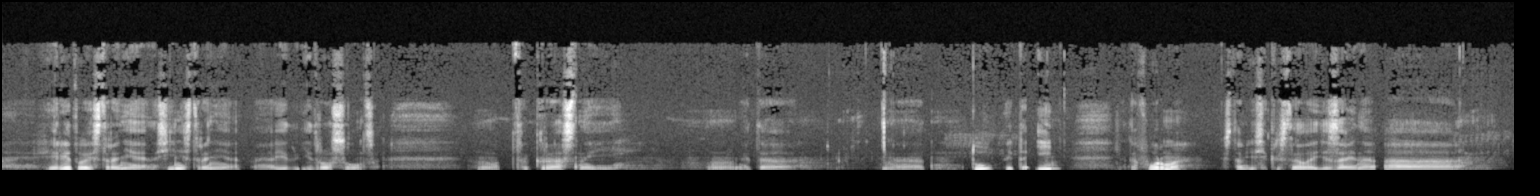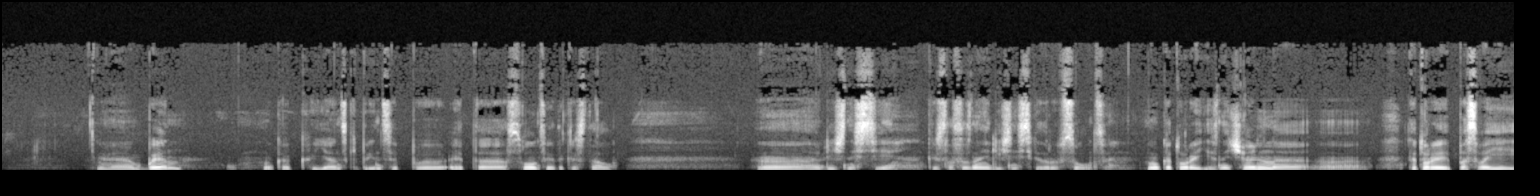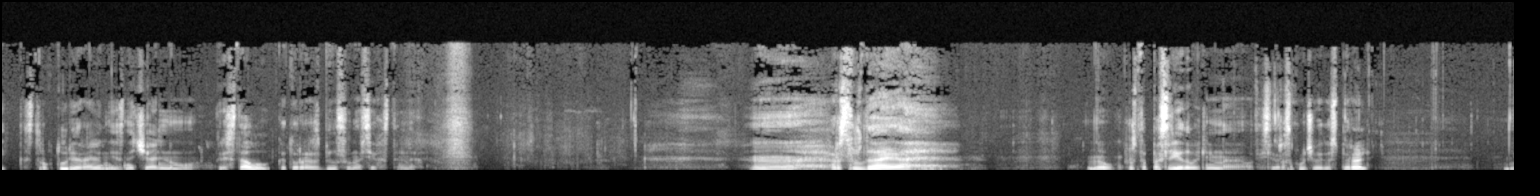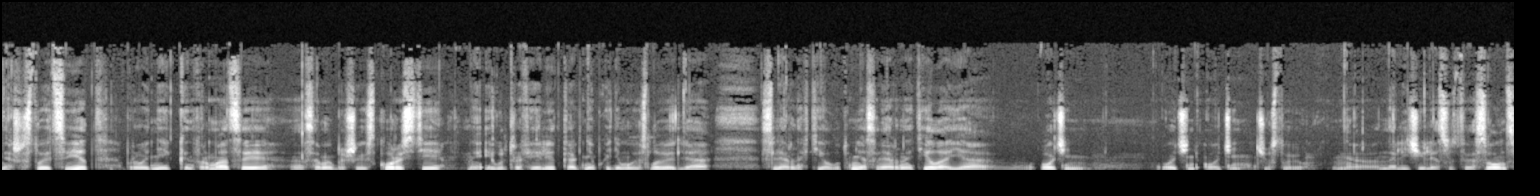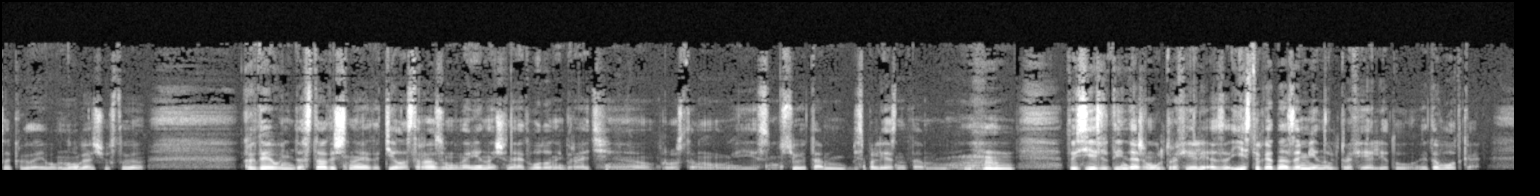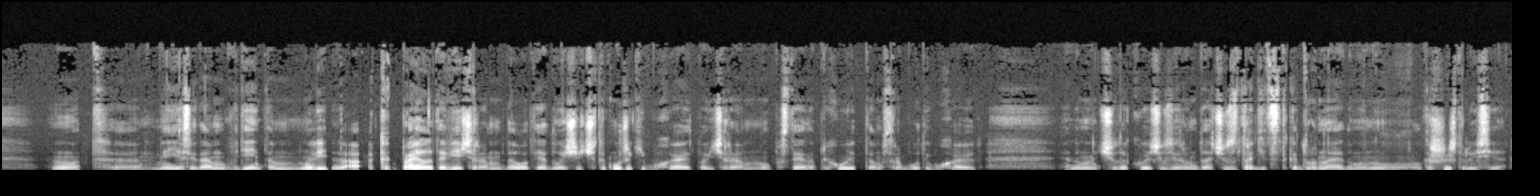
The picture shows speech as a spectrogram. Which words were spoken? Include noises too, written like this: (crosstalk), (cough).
фиолетовой стороне, на синей стороне э, ядро Солнца. Вот, красный э, это э, тул, это инь, это форма, там здесь и кристаллы дизайна, а бен, ну, как янский принцип, это солнце, это кристалл личности, кристалл сознания личности, который в солнце ну, который изначально, который по своей структуре равен изначальному кристаллу, который разбился на всех остальных. А, рассуждая, ну, просто последовательно, вот если раскручивать эту спираль, шестой цвет, проводник информации, самые большие скорости и ультрафиолет как необходимые условия для солярных тел. Вот у меня солярное тело, я очень очень-очень чувствую э, наличие или отсутствие солнца, когда его много чувствую, когда его недостаточно, это тело сразу мгновенно начинает воду набирать э, просто, и все, и там бесполезно там. (laughs) То есть, если ты не дашь ему ультрафиолет, э, есть только одна замена ультрафиолету, это водка. Вот. Если там в день, там, ну, а, как правило, это вечером, да, вот я думаю, еще что так мужики бухают по вечерам, ну, постоянно приходят там с работы, бухают. Я думаю, что такое, что за ерунда, что за традиция такая дурная. Я думаю, ну, алкаши, что ли, все.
